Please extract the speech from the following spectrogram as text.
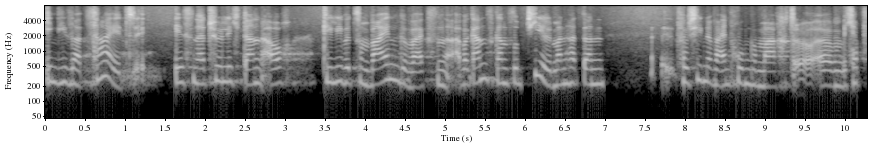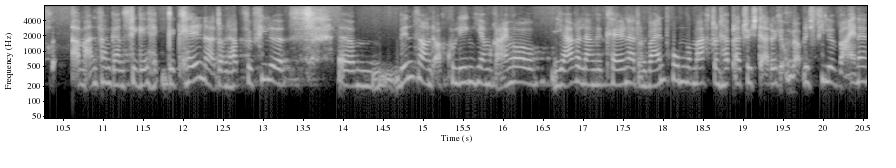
in dieser Zeit ist natürlich dann auch die Liebe zum Wein gewachsen, aber ganz, ganz subtil. Man hat dann verschiedene Weinproben gemacht. Ähm, ich habe am Anfang ganz viel gekellnert und habe für viele ähm, Winzer und auch Kollegen hier im Rheingau jahrelang gekellnert und Weinproben gemacht und habe natürlich dadurch unglaublich viele Weine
